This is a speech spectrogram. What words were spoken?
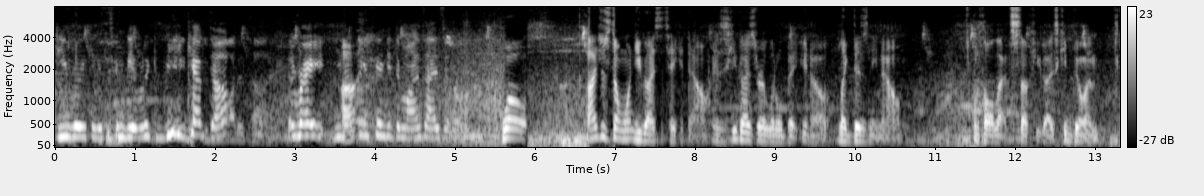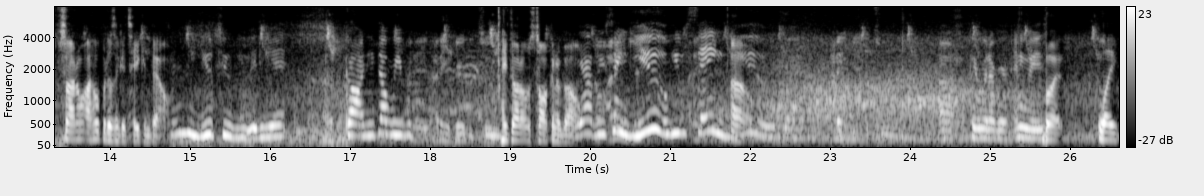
Do you really think it's going to be able to be kept up? Right. You don't Uh, think it's going to get demonetized at all? Well, I just don't want you guys to take it down because you guys are a little bit, you know, like Disney now. with all that stuff you guys keep doing. So I don't. I hope it doesn't get taken down. Turn to YouTube, you idiot. God, he thought we I were. didn't, I didn't hear the two. He thought I was talking about. Yeah, but No, he was saying you. He was saying you. Oh. but- I didn't hear the two. Oh, okay, whatever. Anyways. But like.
